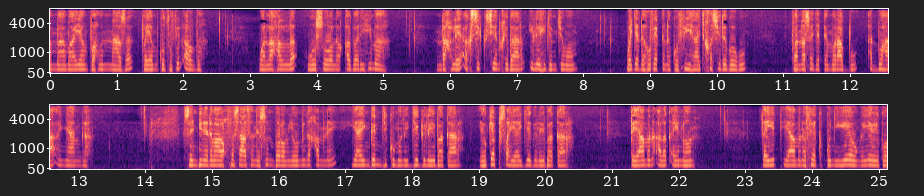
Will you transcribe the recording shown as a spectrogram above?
amma ma yamfaxu naasa fa yamkutu fil ard wala xalla wusoola xabarihima ndax lee ak sik seen xibaar ilayhi jëm ci moom. Wajadahu fekk na ko fiihaa ci xasida googu fa nasajate mu adduha ñaan nga sëñ bi ne dama wax fa saasa ne sun borom yow mi nga xam ne yaay ngën ji ku mën a yow képp sax yaay bàkkaar te yaa mën alak ay noon te it yaa mën a fekk ku ñu yeew nga yewi ko.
